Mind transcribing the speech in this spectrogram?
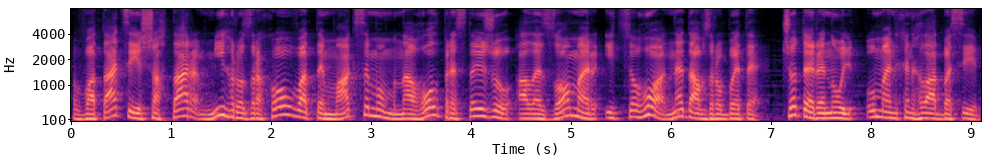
В атаці Шахтар міг розраховувати максимум на гол престижу, але Зомер і цього не дав зробити. 4-0 у Менхенгладбасі.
